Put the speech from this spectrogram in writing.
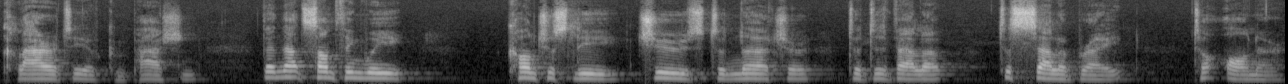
clarity, of compassion, then that's something we consciously choose to nurture, to develop, to celebrate, to honor.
